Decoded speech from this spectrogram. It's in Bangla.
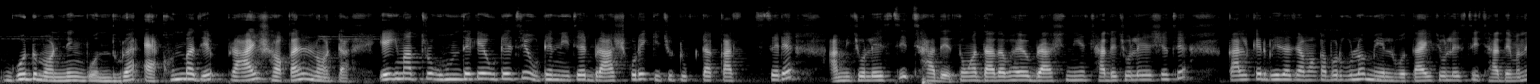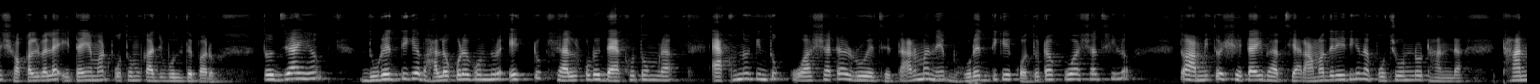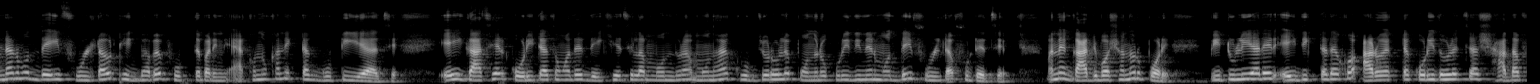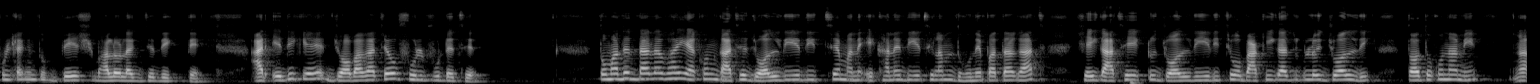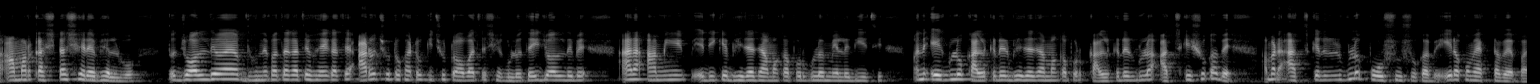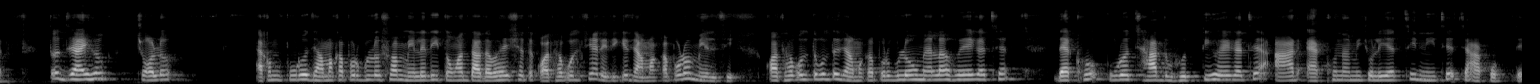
গুড মর্নিং বন্ধুরা, এখন বাজে প্রায় সকাল নটা। এইমাত্র ঘুম থেকে উঠেছি, উঠে নিচের ব্রাশ করে কিছু টুকটাক কাজ সেরে আমি চলে এসেছি ছাদে। তোমার দাদাভাইও ব্রাশ নিয়ে ছাদে চলে এসেছে। কালকের ভেজা জামা কাপড়গুলো মেলবো, তাই চলে এসেছি ছাদে। মানে সকালবেলা এটাই আমার প্রথম কাজ বলতে পারো। তো যাই হোক, দূরের দিকে ভালো করে বন্ধুরা একটু খেয়াল করে দেখো তোমরা। এখনও কিন্তু কুয়াশাটা রয়েছে, তার মানে ভোরের দিকে কতটা কুয়াশা ছিল? তো আমি তো সেটাই ভাবছি। আর আমাদের এইদিকে না প্রচণ্ড ঠান্ডা। ঠান্ডার মধ্যে এই ফুলটাও ঠিকভাবে ফুটতে পারিনি। এখনও খানিকটা গুটিয়ে আছে। এই গাছের কড়িটা তোমাদের দেখিয়েছিলাম বন্ধুরা, মনে হয় খুব জোর হলে পনেরো কুড়ি দিনের মধ্যেই ফুলটা ফুটেছে। মানে গাছ বসানোর পরে। পিটুলিয়ারের এই দিকটা দেখো, আরও একটা কড়ি ধরেছে আর সাদা ফুলটা কিন্তু বেশ ভালো লাগছে দেখতে। আর এদিকে জবা গাছেও ফুল ফুটেছে। তোমাদের দাদা ভাই এখন গাছে জল দিয়ে দিচ্ছে মানে এখানে দিয়েছিলাম ধনে পাতা গাছ, সেই গাছে একটু জল দিয়ে দিচ্ছে, ও বাকি গাছগুলোই জল দিক, ততক্ষণ আমি আমার কাজটা সেরে ফেলব। তো জল দেওয়া ধনে পাতা গাছে হয়ে গেছে আরও ছোটোখাটো কিছু টব আছে সেগুলোতেই জল দেবে। আর আমি এদিকে ভেজা জামা কাপড়গুলো মেলে দিয়েছি মানে এগুলো কালকেরের ভেজা জামা কাপড় কালকেরেরগুলো আজকে শুকাবে, আবার আজকেরেরগুলো পরশু শুকাবে, এরকম একটা ব্যাপার। তো যাই হোক, চলো এখন পুরো জামা কাপড়গুলো সব মেলে দিই, তোমার দাদাভাইয়ের সাথে কথা বলছি আর এদিকে জামা কাপড়ও মেলছি। কথা বলতে বলতে জামা কাপড়গুলোও মেলা হয়ে গেছে। দেখো পুরো ছাদ ভর্তি হয়ে গেছে আর এখন আমি চলে যাচ্ছি নিচে চা করতে।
